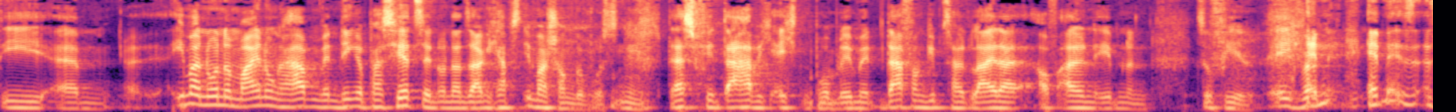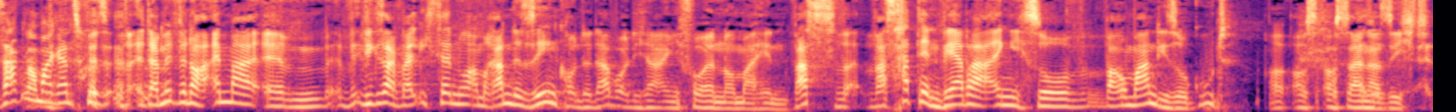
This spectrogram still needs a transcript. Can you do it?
die ähm, immer nur eine Meinung haben, wenn Dinge passiert sind und dann sagen, ich habe es immer schon gewusst. Mhm. Das da habe ich echt ein Problem mit. Davon gibt's halt leider auf allen Ebenen zu viel. Ich Ähm, ähm, sag noch mal ganz kurz, damit wir noch einmal, ähm, wie gesagt, weil ich es ja nur am Rande sehen konnte, da wollte ich ja eigentlich vorher noch mal hin. Was, was hat denn Werder eigentlich so, warum waren die so gut aus, aus seiner Sicht?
